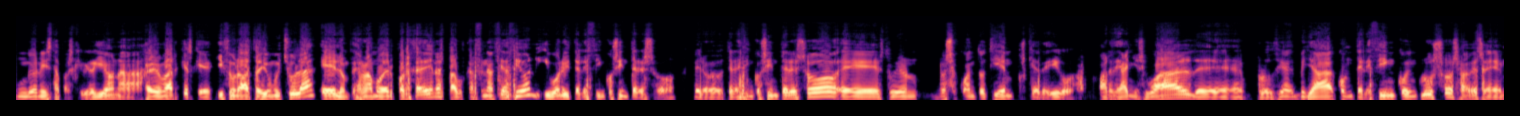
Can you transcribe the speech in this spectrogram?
un guionista para escribir el guion, a Javier Márquez, que hizo una adaptación muy chula, eh, lo empezaron a mover por cadenas para buscar financiación, y bueno, y Telecinco se interesó, pero Telecinco se interesó, eh, estuvieron no sé cuánto tiempo, es que ya te digo, un par de años igual, de producción, ya con Telecinco incluso, ¿sabes? En,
